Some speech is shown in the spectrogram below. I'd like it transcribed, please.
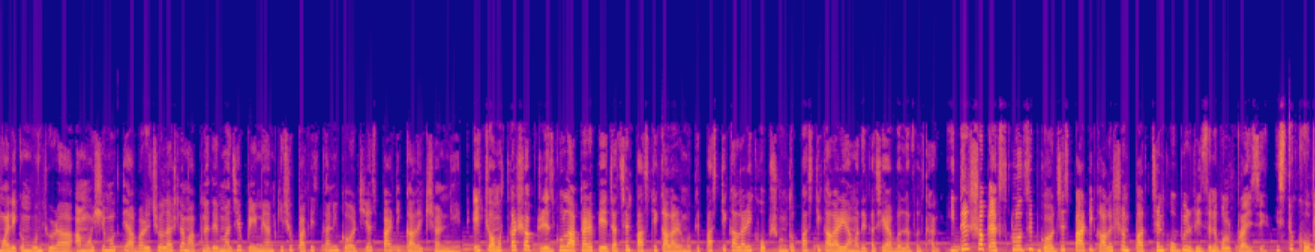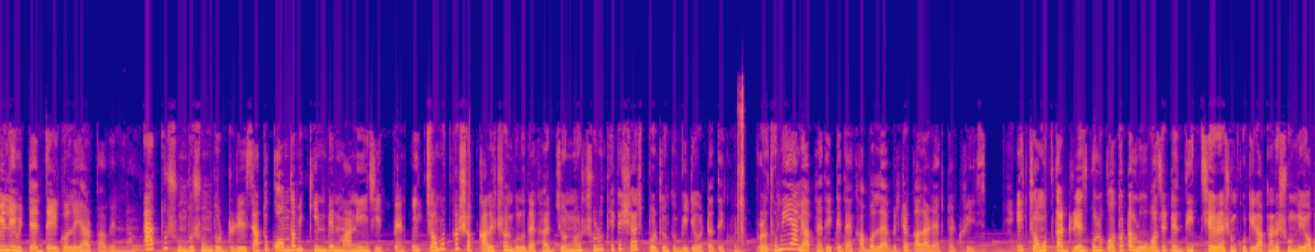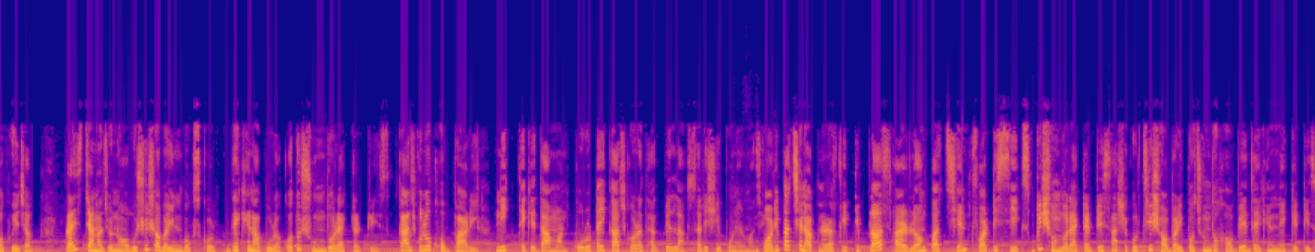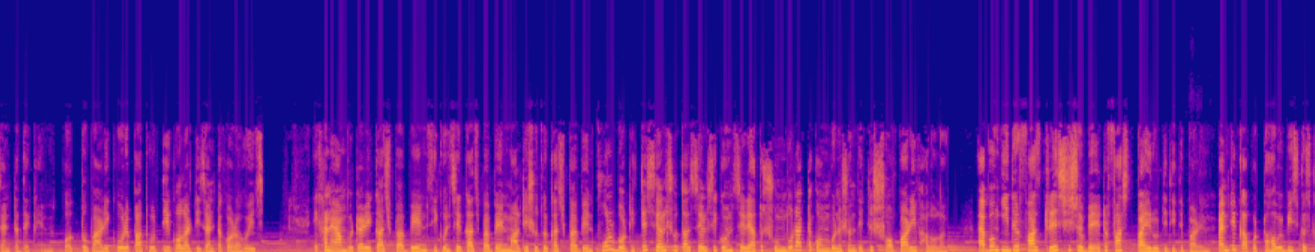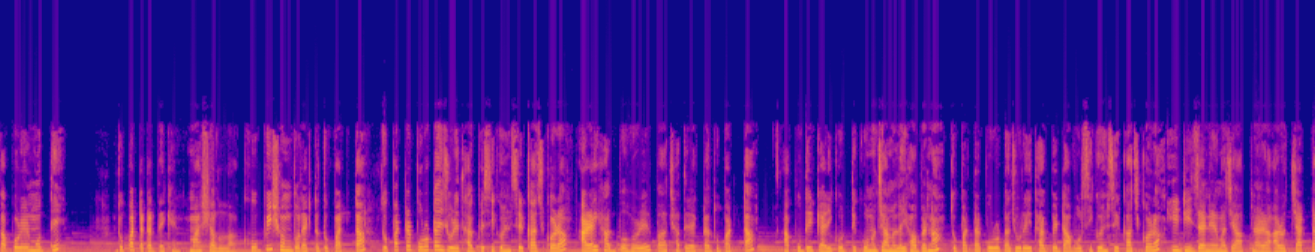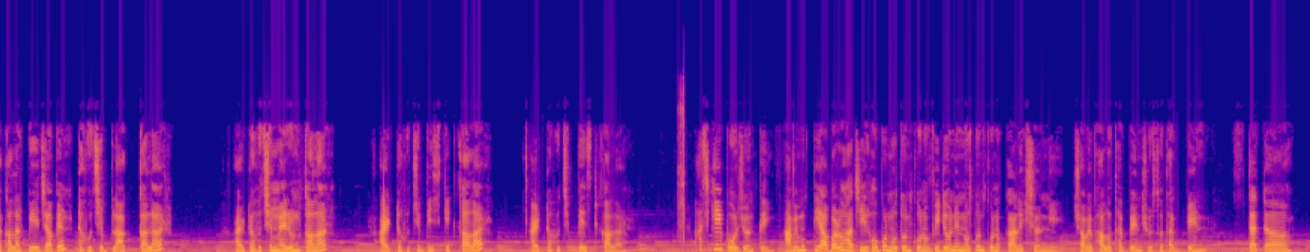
আসসালামু আলাইকুম বন্ধুরা আমি ঐশী মুক্তি আবারও চলে আসলাম আপনাদের মাঝে প্রিমিয়াম কিছু পাকিস্তানি গর্জিয়াস পার্টি কালেকশন নিয়ে। এই চমৎকার সব ড্রেসগুলো আপনারা পেয়ে যাচ্ছেন পাঁচটি কালারের মধ্যে। পাঁচটি কালারই খুব সুন্দর, পাঁচটি কালারই আমাদের কাছে অ্যাভেলেবল থাকবে। ঈদের সব এক্সক্লুসিভ গর্জিয়াস পার্টি কালেকশন পাচ্ছেন খুবই রিজনেবল প্রাইসে এটা খুবই লিমিটেড দেরি করলেই আর পাবেন না। এত সুন্দর সুন্দর ড্রেস, এত কম দামে কিনবেন মানেই জিতবেন। এই চমৎকার সব কালেকশনগুলো দেখার জন্য শুরু থেকে শেষ পর্যন্ত ভিডিওটা দেখুন। প্রথমেই আমি আপনাদেরকে দেখাবো ল্যাভেন্ডার কালার একটা ড্রেস এই চমৎকার ড্রেসগুলো কতটা লো বাজেটে দিচ্ছে রেশম কুটির আপনারা শুনলেই অবাক হয়ে যাবে প্রাইস জানার জন্য অবশ্যই সবাই ইনবক্স কর দেখেন আপুরা, কত সুন্দর একটা ড্রেস কাজগুলো খুব ভারী। নিক থেকে দামান পুরোটাই কাজ করা থাকবে লাক্সারি শিপনের মাঝে। বডি পাচ্ছেন আপনারা ফিফটি প্লাস আর লং পাচ্ছেন ফর্টি সিক্স খুবই সুন্দর একটা ড্রেস আশা করছি সবারই পছন্দ হবে। দেখেন নেকের ডিজাইনটা দেখেন। কত ভারী করে পাথর দিয়ে গলার ডিজাইনটা করা হয়েছে। এখানে এম্ব্রয়ডারি কাজ পাবেন সিকোয়েন্সের কাজ পাবেন মাল্টি সুতোর কাজ পাবেন ফুল বডিতে সেল সুতা সেল সিকোয়েন্সের এত সুন্দর একটা কম্বিনেশন দেখলে সবারই ভালো লাগে। এবং ঈদের ফার্স্ট ড্রেস হিসেবে এটা ফার্স্ট পায়ে রুটি দিতে পারেন। প্যান্টের কাপড়টা হবে বিস্কাস কাপড়ের মধ্যে। দোপাট্টাটা দেখেন মাশাল্লাহ খুবই সুন্দর একটা দোপাট্টা। দোপাট্টার পুরোটাই জুড়ে থাকবে সিকোয়েন্সের কাজ করা, আড়াই হাত বহরের পাঁচ হাতের একটা দোপাট্টা। আপুদের ক্যারি করতে কোনো ঝামেলাই হবে না, দোপাট্টার পুরোটা জুড়েই থাকবে ডাবল সিকোয়েন্সের কাজ করা। এই ডিজাইনের মাঝে আপনারা আরও চারটা কালার পেয়ে যাবেন এটা হচ্ছে ব্ল্যাক কালার, আরেকটা হচ্ছে মেরুন কালার, আরেকটা হচ্ছে বিস্কিট কালার, আরেকটা হচ্ছে পেস্ট কালার। আজকে এই পর্যন্তই। আমি মুক্তি আবারও হাজির হব নতুন কোনো ভিডিও নিয়ে, নতুন কোনো কালেকশন নিয়ে। সবাই ভালো থাকবেন, সুস্থ থাকবেন। টাটা।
